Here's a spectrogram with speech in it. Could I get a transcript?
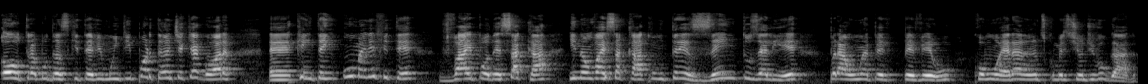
Outra mudança que teve muito importante é que agora é, quem tem uma NFT vai poder sacar e não vai sacar com 300 LE para um PVU como era antes, como eles tinham divulgado.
